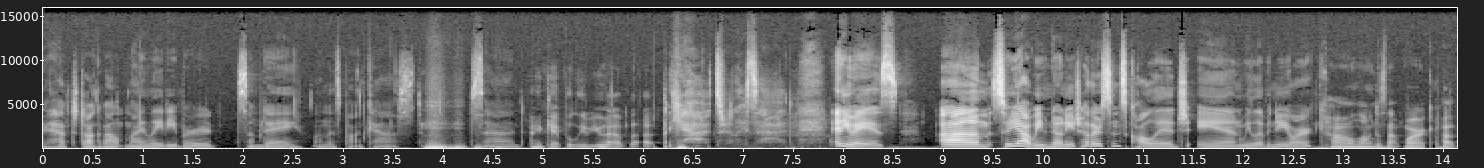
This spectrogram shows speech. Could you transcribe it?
I have to talk about my ladybird someday on this podcast. sad. I can't believe you have that. Yeah, it's really sad. Anyways, um, so yeah, we've known each other since college, and we live in New York. How long does that mark? About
